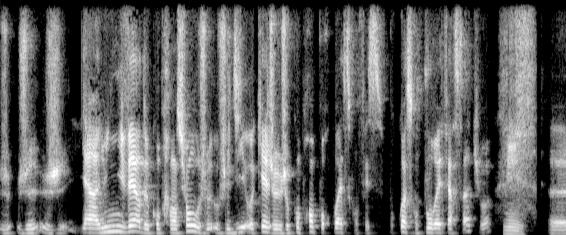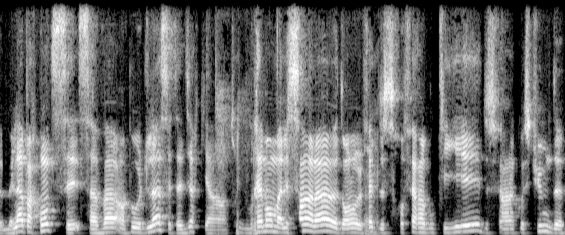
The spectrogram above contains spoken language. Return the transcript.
il y a un univers de compréhension où je, où je dis, ok, je, je comprends pourquoi est-ce qu'on fait, pourquoi est-ce qu'on pourrait faire ça, tu vois. Mm. Euh, mais là, par contre, ça va un peu au-delà, c'est-à-dire qu'il y a un truc vraiment malsain là dans le fait Ouais. de se refaire un bouclier, de se faire un costume, de,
